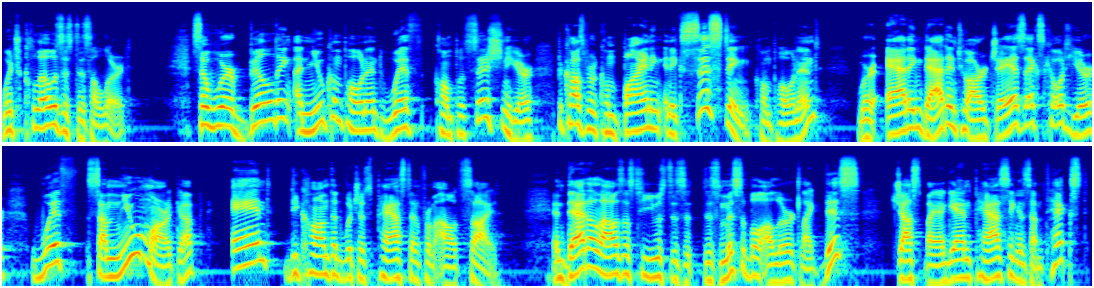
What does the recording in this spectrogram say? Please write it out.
which closes this alert. So we're building a new component with composition here because we're combining an existing component, we're adding that into our JSX code here with some new markup and the content which is passed in from outside. And that allows us to use this dismissible alert like this, just by again passing in some text,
